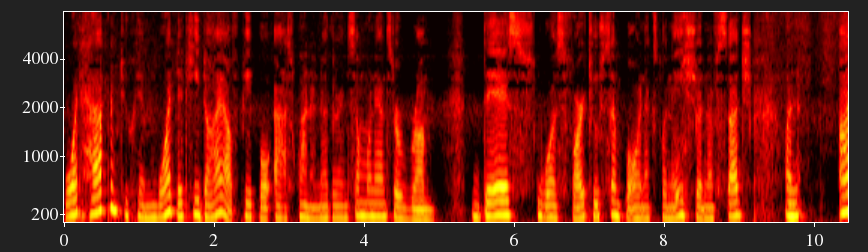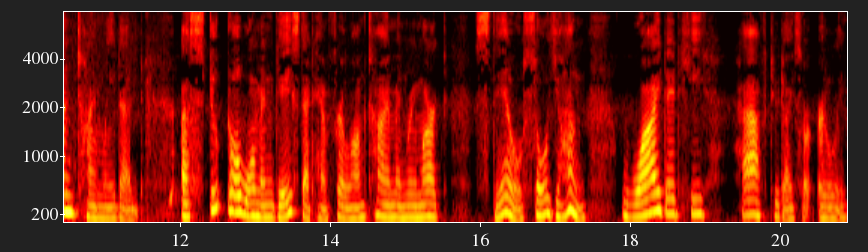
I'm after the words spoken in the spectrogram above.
What happened to him? What did he die of? People asked one another, and someone answered, Rum. This was far too simple an explanation of such an untimely death. A stooped old woman gazed at him for a long time and remarked, Still so young, why did he have to die so early?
